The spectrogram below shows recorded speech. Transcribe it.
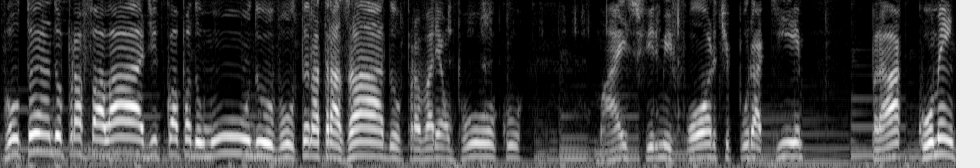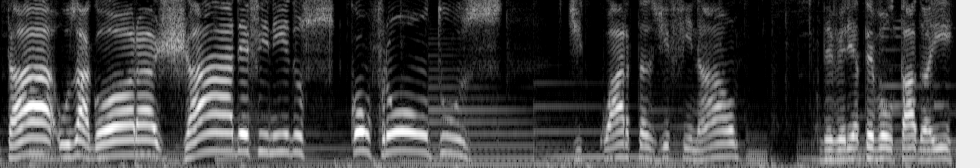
Voltando para falar de Copa do Mundo, voltando atrasado para variar um pouco, mais firme e forte por aqui para comentar os agora já definidos confrontos de quartas de final. Deveria ter voltado aí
